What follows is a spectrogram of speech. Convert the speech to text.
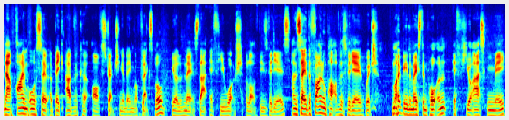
Now, I'm also a big advocate of stretching and being more flexible. You'll have noticed that if you watch a lot of these videos. And so the final part of this video, which might be the most important if you're asking me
